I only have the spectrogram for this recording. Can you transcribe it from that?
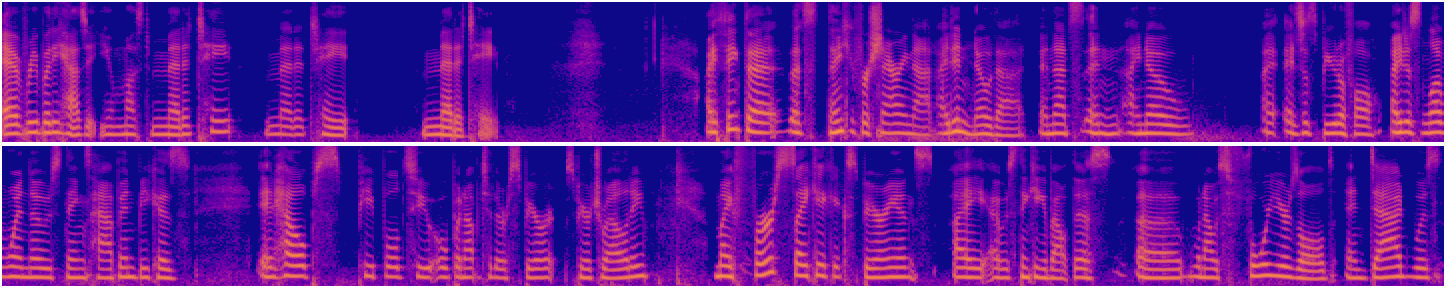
everybody has it. You must meditate meditate meditate I think that that's. Thank you for sharing that. I didn't know that, and that's and I know, I, it's just beautiful. I just love when those things happen because it helps people to open up to their spirit spirituality. My first psychic experience, I I was thinking about this uh, when I was four years old, and Dad was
